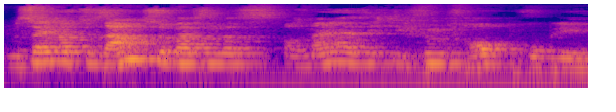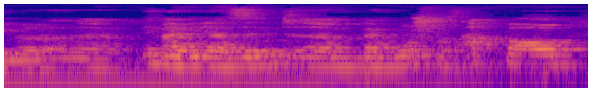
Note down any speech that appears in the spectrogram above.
Um es einmal zusammenzufassen, dass aus meiner Sicht die fünf Hauptprobleme immer wieder sind ähm, beim Rohstoffabbau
